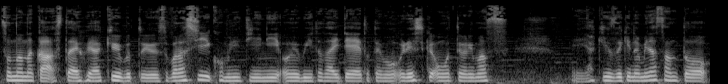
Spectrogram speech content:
そんな中スタイフ野球部という素晴らしいコミュニティにお呼びいただいてとても嬉しく思っております。野球好きの皆さんと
